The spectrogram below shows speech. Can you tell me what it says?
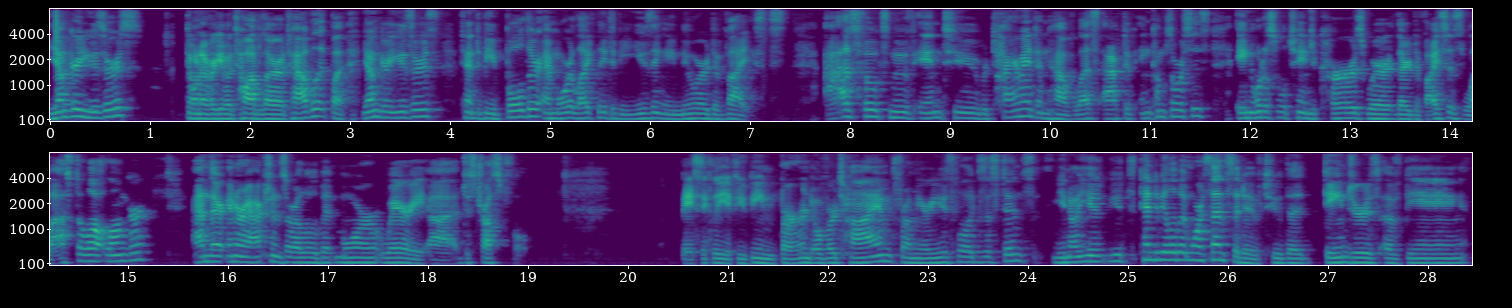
Younger users don't ever give a toddler a tablet, but younger users tend to be bolder and more likely to be using a newer device. As folks move into retirement and have less active income sources, a noticeable change occurs where their devices last a lot longer and their interactions are a little bit more wary, uh, distrustful. Basically, if you've been burned over time from your youthful existence, you know, you, you tend to be a little bit more sensitive to the dangers of being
